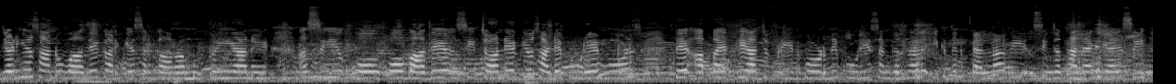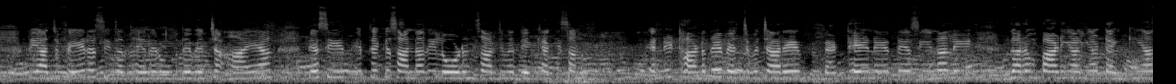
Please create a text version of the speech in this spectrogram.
ਜਿਹੜੀਆਂ ਸਾਨੂੰ ਵਾਅਦੇ ਕਰਕੇ ਸਰਕਾਰਾਂ ਮੁੱਕਰੀਆਂ ਨੇ, ਅਸੀਂ ਉਹ ਉਹ ਵਾਅਦੇ ਅਸੀਂ ਚਾਹੁੰਦੇ ਹਾਂ ਕਿ ਉਹ ਸਾਡੇ ਪੂਰੇ ਹੋਣ ਤੇ ਆਪਾਂ ਇੱਥੇ ਅੱਜ ਫਰੀਦਕੋਟ ਦੀ ਪੂਰੀ ਸੰਗਤ ਨਾਲ ਇੱਕ ਦਿਨ ਪਹਿਲਾਂ ਵੀ ਅਸੀਂ ਜਥਾ ਲੈ ਕੇ ਆਏ ਸੀ ਤੇ ਅੱਜ ਫੇਰ ਅਸੀਂ ਜਥੇ ਦੇ ਰੂਪ ਦੇ ਵਿੱਚ ਆਏ ਆ ਤੇ ਅਸੀਂ ਇੱਥੇ ਕਿਸਾਨਾਂ ਦੀ ਲੋੜ ਅਨੁਸਾਰ ਜਿਵੇਂ ਦੇਖਿਆ ਕਿ ਸਾਨੂੰ ਇੰਨੀ ਠੰਡ ਦੇ ਵਿੱਚ ਵਿਚਾਰੇ ਬੈਠੇ ਨੇ ਤੇ ਅਸੀਂ ਇਹਨਾਂ ਲਈ ਗਰਮ ਪਾਣੀ ਵਾਲੀਆਂ ਟੈਂਕੀਆਂ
